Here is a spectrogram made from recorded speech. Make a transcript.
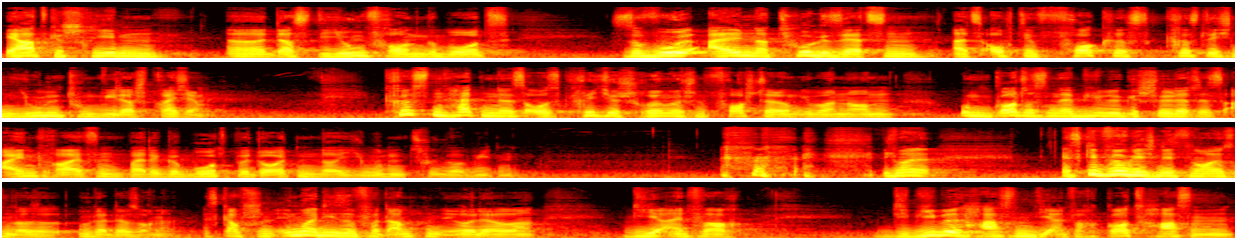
Er hat geschrieben, dass die Jungfrauengeburt sowohl allen Naturgesetzen als auch dem vorchristlichen Judentum widerspreche. Christen hätten es aus griechisch-römischen Vorstellungen übernommen, um Gottes in der Bibel geschildertes Eingreifen bei der Geburt bedeutender Juden zu überbieten. ich meine, es gibt wirklich nichts Neues unter der Sonne. Es gab schon immer diese verdammten Irrlehrer, die einfach die Bibel hassen, die einfach Gott hassen,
